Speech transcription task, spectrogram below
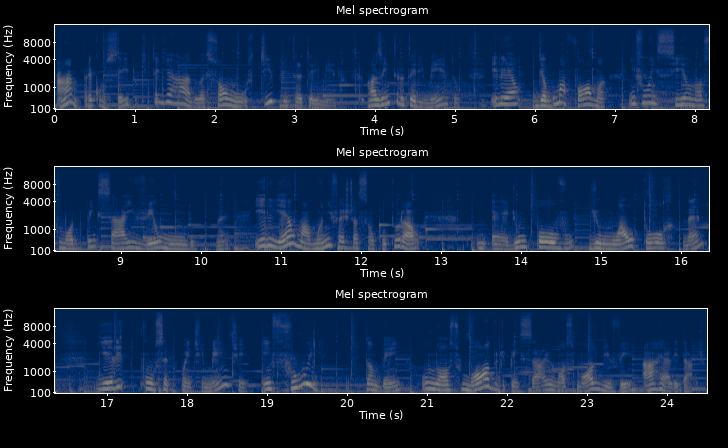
Há preconceito que tem de errado, é só um tipo de entretenimento. Mas o entretenimento, ele é de alguma forma influencia o nosso modo de pensar e ver o mundo, né? E ele é uma manifestação cultural é, de um povo, de um autor, né? E ele, consequentemente, influi também o nosso modo de pensar e o nosso modo de ver a realidade.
